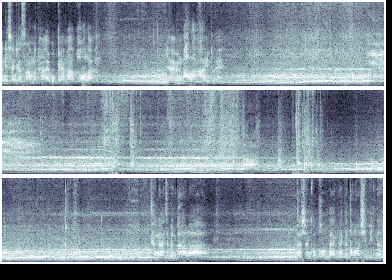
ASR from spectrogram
ค่นี้ฉันก็สร้างปัญหาให้พวกแกมากพอแล้ว อย่าให้เป็นภาระใครอีกเลยถาถึงนายจะเป็นภาระแต่ฉันก็พร้อมแบกนายไปตลอดชีวิตนะ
